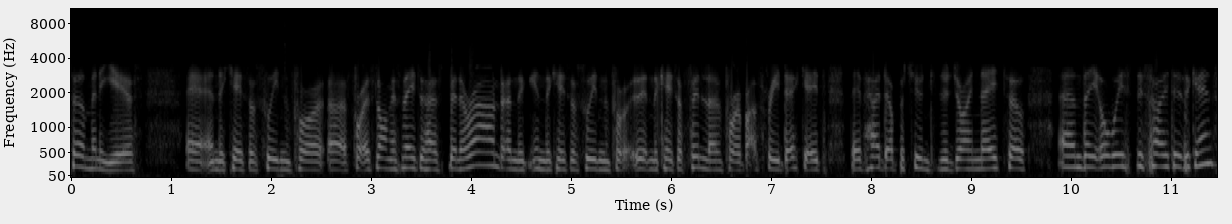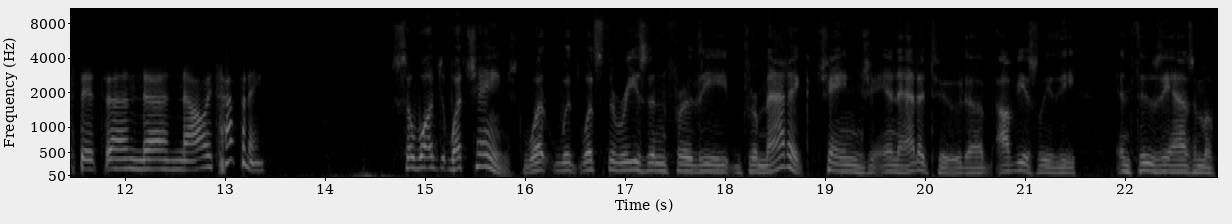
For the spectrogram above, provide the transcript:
so many years uh, in the case of Sweden for uh, for as long as NATO has been around, and in the case of Sweden for in the case of Finland for about three decades, they've had the opportunity to join NATO, and they always decided against it, and uh, now it's happening. So what what changed? What what's the reason for the dramatic change in attitude? Uh, obviously, the enthusiasm of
